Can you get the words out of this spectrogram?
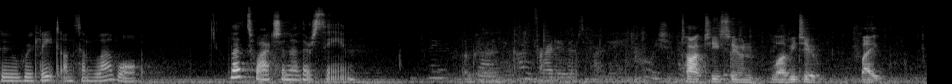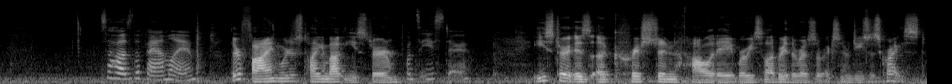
to relate on some level. Let's watch another scene. Okay. I think on Friday there's a party. Talk to you soon. Love you too. Bye. So how's the family? They're fine. We're just talking about Easter. What's Easter? Easter is a Christian holiday where we celebrate the resurrection of Jesus Christ.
